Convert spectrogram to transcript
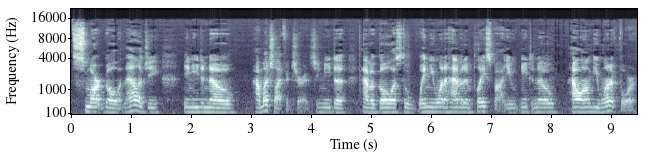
smart goal analogy, you need to know how much life insurance. You need to have a goal as to when you want to have it in place by. You need to know how long you want it for.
